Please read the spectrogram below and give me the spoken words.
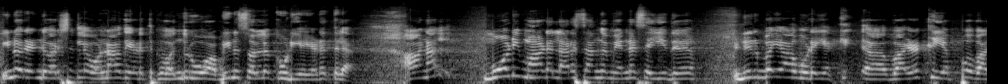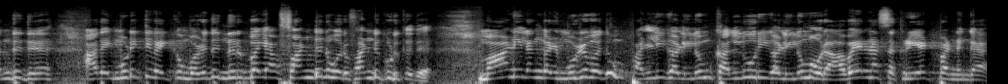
இன்னும் ரெண்டு வருஷத்துல ஒன்னாவது இடத்துக்கு வந்துருவோம் அப்படின்னு சொல்லக்கூடிய இடத்துல. ஆனால் மோடி மாடல் அரசாங்கம் என்ன செய்யுது? நிர்பயாவுடைய கி- வழக்கு எப்போ வந்தது? அதை முடித்து வைக்கும் பொழுது நிர்பயா ஃபண்டுன்னு ஒரு ஃபண்டு கொடுக்குது. மாநிலங்கள் முழுவதும் பள்ளிகளிலும் கல்லூரிகளிலும் ஒரு அவேர்னஸை கிரியேட் பண்ணுங்க.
